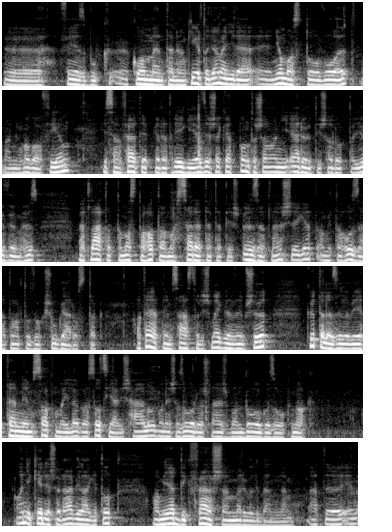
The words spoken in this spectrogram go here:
ö, Facebook kommentelőnk írt, hogy amennyire nyomasztó volt, mármint maga a film, hiszen feltépkedett régi érzéseket, pontosan annyi erőt is adott a jövőmhöz, mert láthattam azt a hatalmas szeretetet és önzetlenséget, amit a hozzátartozók sugároztak. Ha tehetném százszor is megnézném, sőt, kötelezővé tenném szakmailag a szociális hálóban és az orvoslásban dolgozóknak. Annyi kérdésre rávilágított, ami eddig fel sem merült bennem. Hát én,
